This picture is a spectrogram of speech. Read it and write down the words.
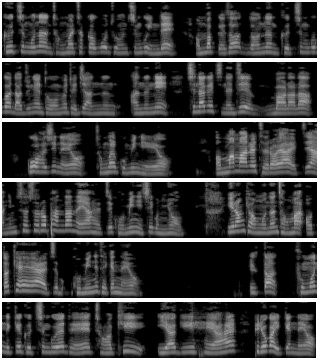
그 친구는 정말 착하고 좋은 친구인데 엄마께서 너는 그 친구가 나중에 도움이 되지 않는, 않으니 친하게 지내지 말아라. 고 하시네요. 정말 고민이에요. 엄마 말을 들어야 할지 아님 스스로 판단해야 할지 고민이시군요. 이런 경우는 정말 어떻게 해야 할지 고민이 되겠네요. 일단 부모님께 그 친구에 대해 정확히 이야기해야 할 필요가 있겠네요.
